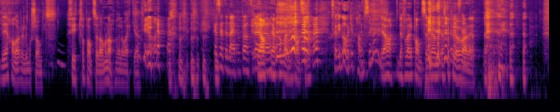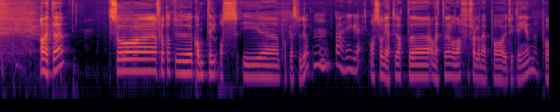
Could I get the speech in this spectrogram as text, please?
Det hadde vært veldig morsomt. Fritt for panserdamer, da, vel å merke. Kan sette deg på panseret. Ja, jeg kan være på panseret. Skal vi gå over til Pansermenn? Ja, det får være panser, men jeg skal prøve å være det. Anette, så flott at du kom til oss i podkaststudio. Mm, bare hyggelig. Og så vet vi at uh, Anette og NAF følger med på utviklingen på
